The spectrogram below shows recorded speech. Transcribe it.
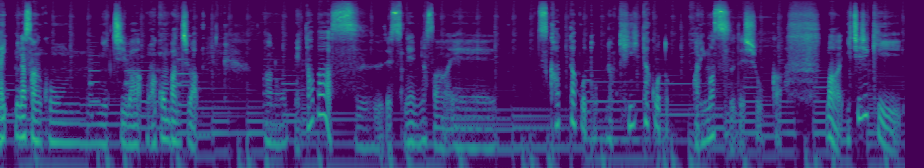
はい、皆さんこんにちは。おはこんばんちは。あの、メタバースですね。皆さん、えー使ったこと、な聞いたことありますでしょうか？まあ、一時期、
